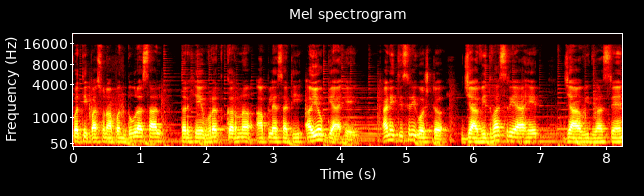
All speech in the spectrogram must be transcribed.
पतीपासून आपण दूर असाल तर हे व्रत करणं आपल्यासाठी अयोग्य आहे. आणि तिसरी गोष्ट ज्या विधवा स्त्रिया आहेत ज्या विधवा स्त्रियां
